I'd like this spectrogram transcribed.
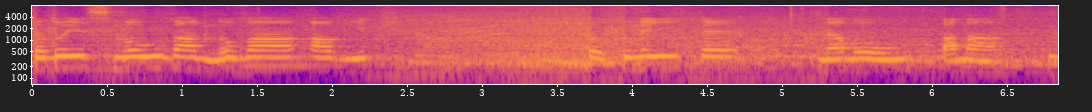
Toto je smlouva nová a věčná. To konejte na mou památku.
